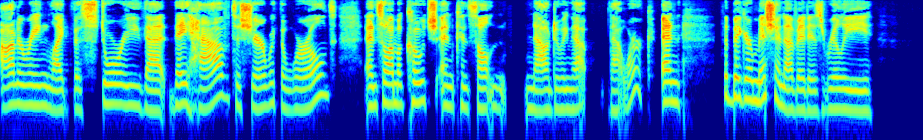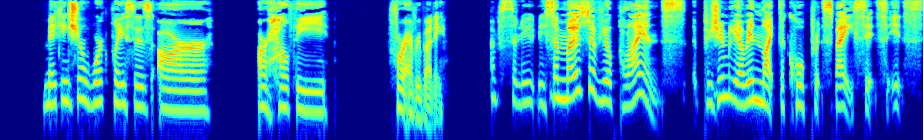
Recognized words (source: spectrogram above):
honoring like the story that they have to share with the world. And so I'm a coach and consultant now doing that, that work. And the bigger mission of it is really making sure workplaces are, are healthy for everybody. Absolutely. So most of your clients presumably are in like the corporate space. It's, it's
